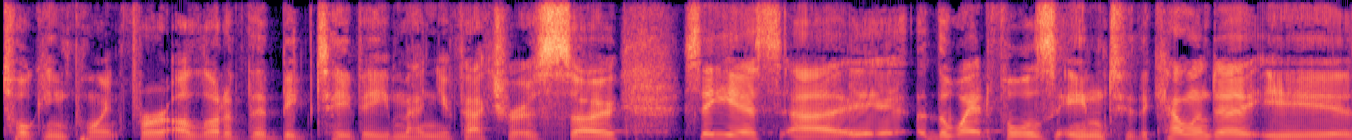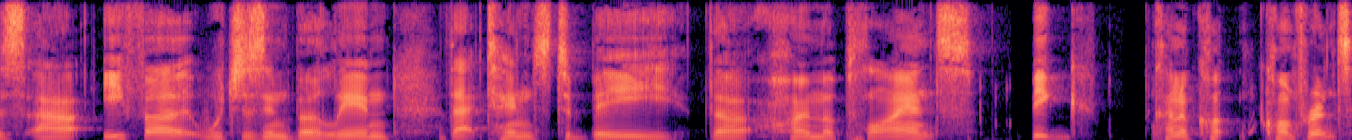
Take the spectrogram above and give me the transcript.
talking point for a lot of the big TV manufacturers. So CES, uh, the way it falls into the calendar is uh, IFA, which is in Berlin. That tends to be the home appliance big kind of co- conference.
